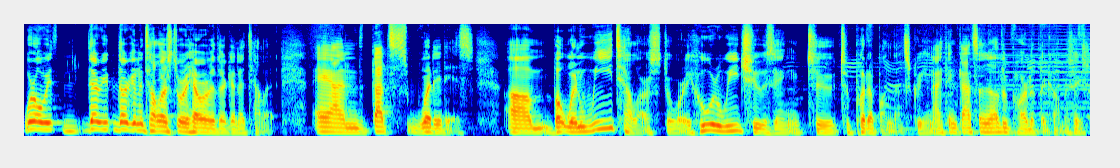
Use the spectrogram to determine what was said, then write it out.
We're always they're they're going to tell our story however they're going to tell it, and that's what it is. Um, but when we tell our story, who are we choosing to to put up on that screen? I think that's another part of the conversation.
